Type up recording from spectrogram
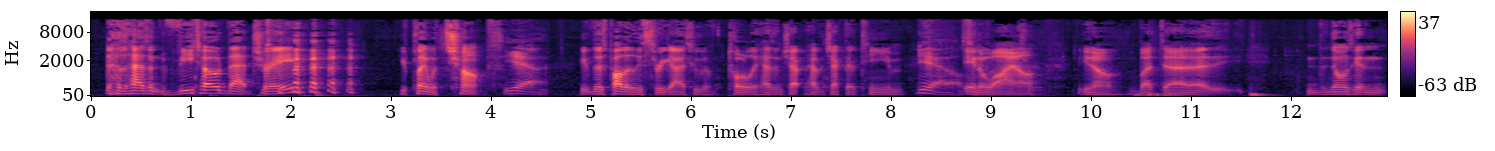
does, hasn't vetoed that trade, you're playing with chumps. Yeah. There's probably at least three guys who have totally hasn't check, haven't checked their team Yeah. in a while, you know. But uh, no one's getting.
